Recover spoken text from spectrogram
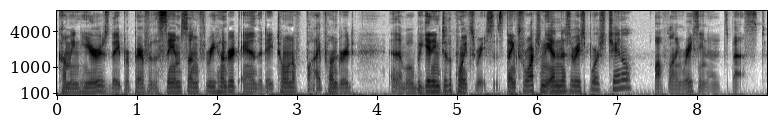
coming here as they prepare for the Samsung 300 and the Daytona 500, and then we'll be getting to the points races. Thanks for watching the Unnecessary Sports channel, offline racing at its best.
